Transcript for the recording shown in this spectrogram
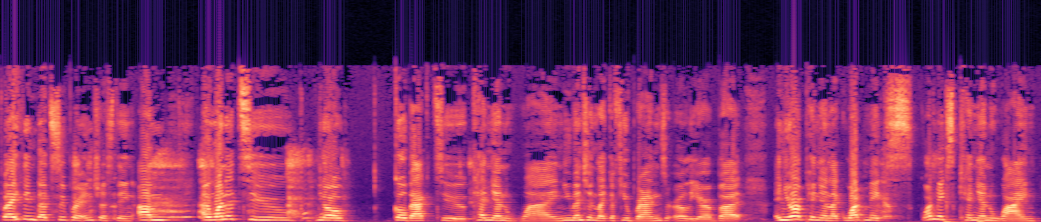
but I think that's super interesting. Um, I wanted to, you know, go back to Kenyan wine. You mentioned like a few brands earlier, but in your opinion, like what makes what makes Kenyan wine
